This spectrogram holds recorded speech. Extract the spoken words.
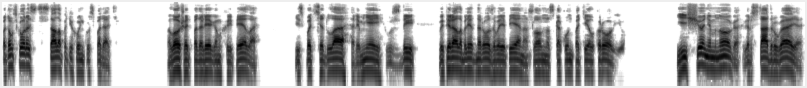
потом скорость стала потихоньку спадать. Лошадь под Олегом хрипела. Из-под седла, ремней, узды выпирала бледно-розовая пена, словно скакун потел кровью. Еще немного, верста другая,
